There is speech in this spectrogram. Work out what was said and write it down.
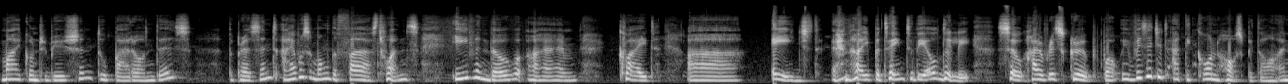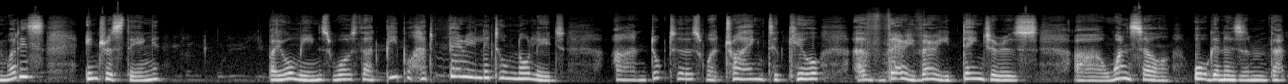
my contribution to Parontes, the present, I was among the first ones, even though I'm quite uh, aged and I pertain to the elderly, so high risk group. But we visited Attikon Hospital, and what is interesting, by all means, was that people had very little knowledge and doctors were trying to kill a very, very dangerous uh, one cell organism that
